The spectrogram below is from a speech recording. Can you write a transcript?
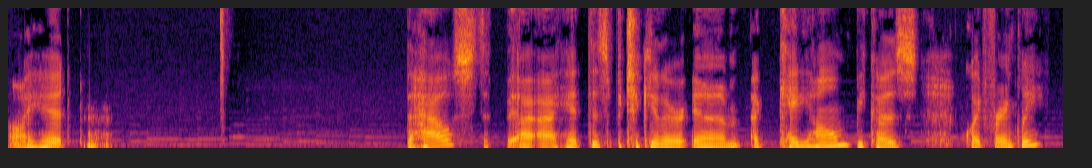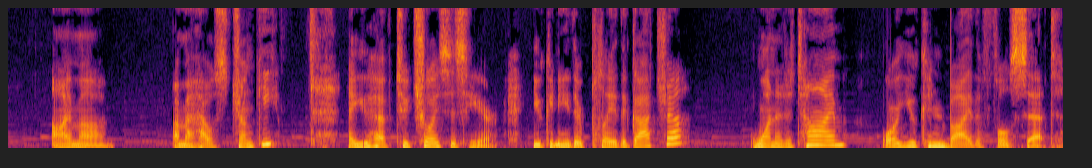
I hit the house. I, I hit this particular um, a Katie home because, quite frankly, I'm a I'm a house junkie. Now you have two choices here. You can either play the gacha one at a time, or you can buy the full set.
